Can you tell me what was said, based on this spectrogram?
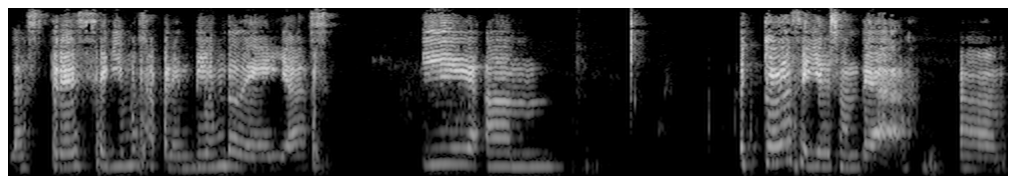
las tres seguimos aprendiendo de ellas. Y um, todas ellas son de, um,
